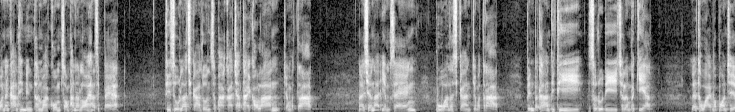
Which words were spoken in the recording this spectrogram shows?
วันอังคารที่ 1 ธันวาคม 2558 ที่ศูนย์ราชการลุนสภากาชาติไทยเขาล้าน จังหวัดตราด นายชนะเอี่ยมแสง ผู้ว่าราชการจังหวัดตราด เป็นประธานพิธีสดุดีเฉลิมพระเกียรติ และถวายพระพรชัย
